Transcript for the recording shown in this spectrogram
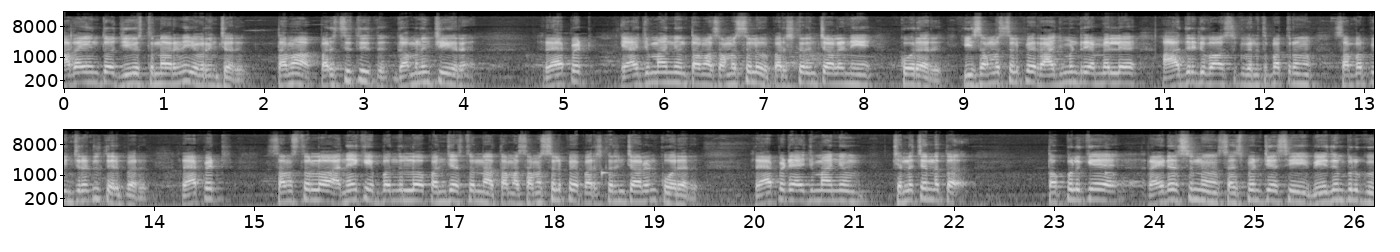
ఆదాయంతో జీవిస్తున్నారని వివరించారు. తమ పరిస్థితి గమనించి ర్యాపిడ్ యాజమాన్యం తమ సమస్యలు పరిష్కరించాలని కోరారు. ఈ సమస్యలపై రాజమండ్రి ఎమ్మెల్యే ఆదిరెడ్డి వాసుకు వినతిపత్రం సమర్పించినట్లు తెలిపారు. ర్యాపిడ్ సంస్థల్లో అనేక ఇబ్బందుల్లో పనిచేస్తున్న తమ సమస్యలపై పరిష్కరించాలని కోరారు. ర్యాపిడ్ యాజమాన్యం చిన్న చిన్న తప్పులకే రైడర్స్ను సస్పెండ్ చేసి వేధింపులకు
